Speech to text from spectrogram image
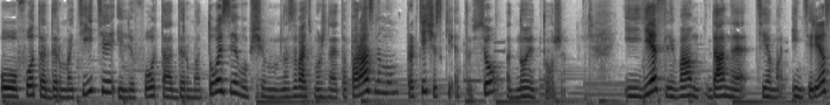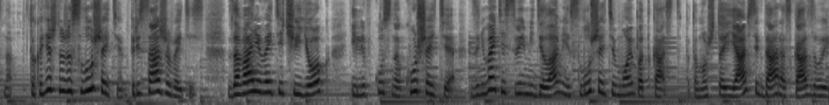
о фотодерматите или фотодерматозе. В общем, называть можно это по-разному. Практически это все одно и то же. И если вам данная тема интересна, то, конечно же, слушайте, присаживайтесь, заваривайте чаек или вкусно кушайте, занимайтесь своими делами и слушайте мой подкаст, потому что я всегда рассказываю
